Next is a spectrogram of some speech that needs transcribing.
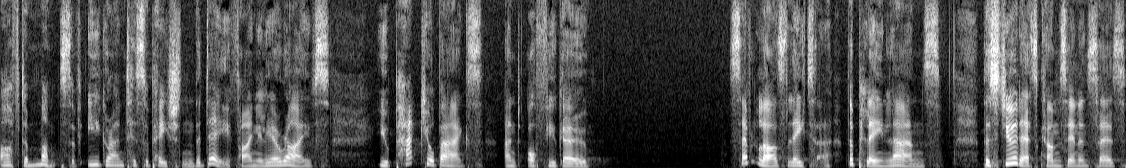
After months of eager anticipation, the day finally arrives. You pack your bags and off you go. Several hours later, the plane lands. The stewardess comes in and says,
